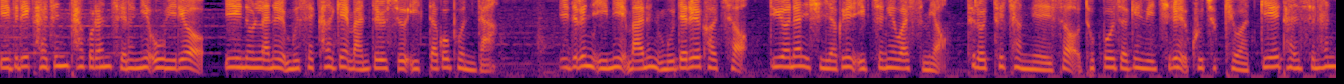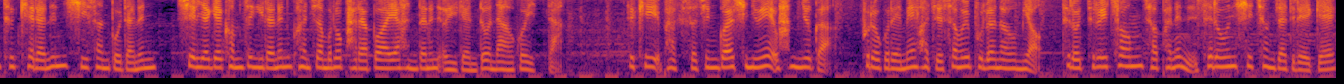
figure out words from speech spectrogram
이들이 가진 탁월한 재능이 오히려 이 논란을 무색하게 만들 수 있다고 본다. 이들은 이미 많은 무대를 거쳐 뛰어난 실력을 입증해 왔으며 트로트 장르에서 독보적인 위치를 구축해 왔기에 단순한 특혜라는 시선보다는 실력의 검증이라는 관점으로 바라보아야 한다는 의견도 나오고 있다. 특히 박서진과 신유의 합류가 프로그램의 화제성을 불어넣으며 트로트를 처음 접하는 새로운 시청자들에게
